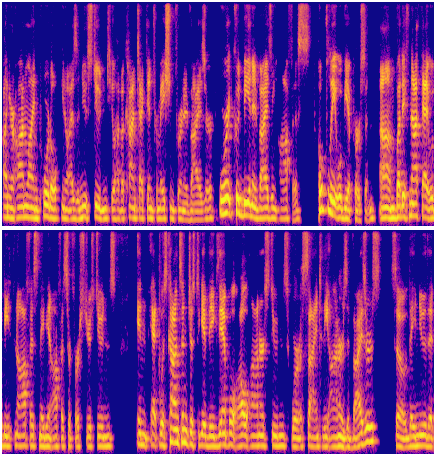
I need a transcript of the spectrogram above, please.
on your online portal, you know, as a new student, you'll have a contact information for an advisor, or it could be an advising office. Hopefully, it will be a person. Um, but if not that, it would be an office, maybe an office for first year students. In at Wisconsin, just to give the example, all honor students were assigned to the honors advisors. So they knew that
